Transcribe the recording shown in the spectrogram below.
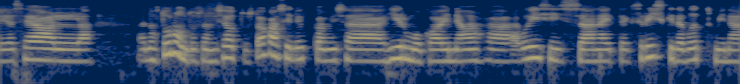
ja seal noh, turundus on seotud tagasilükkamise hirmuga, on ju, või siis äh, näiteks riskide võtmine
